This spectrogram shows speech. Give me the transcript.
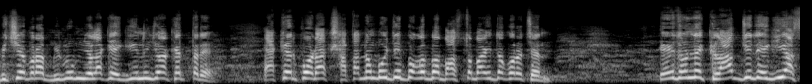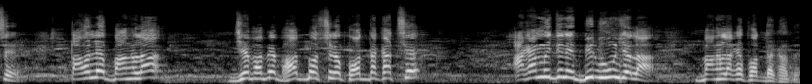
পিছিয়ে পড়া বীরভূম জেলাকে এগিয়ে নিয়ে যাওয়ার ক্ষেত্রে একের পর এক সাতানব্বইটি প্রকল্প বাস্তবায়িত করেছেন। এই ধরনের ক্লাব যদি এগিয়ে আসে, তাহলে বাংলা যেভাবে ভারতবর্ষকে পথ দেখাচ্ছে, আগামী দিনে বীরভূম জেলা বাংলাকে পথ দেখাবে।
